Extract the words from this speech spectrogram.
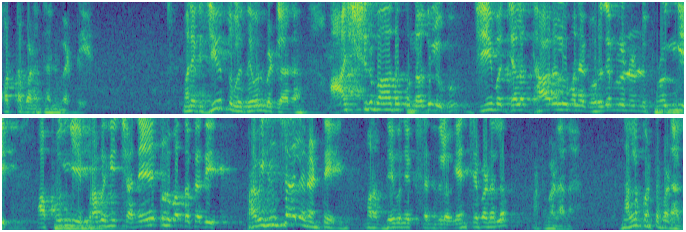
కొట్టబడటాన్ని బట్టి. మన యొక్క జీవితంలో దేవుని పెట్టారా ఆశీర్వాదపు నదులు జీవ జలధారలు మన యొక్క హృదయంలో నుండి పొంగి ఆ పొంగి ప్రవహించి అనేకుల వద్దకు అది ప్రవహించాలి అని అంటే మనం దేవుని యొక్క సన్నిధిలో ఏం చేయబడాలా? కొట్టబడాలా. నల్ల కొట్టబడాలి.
